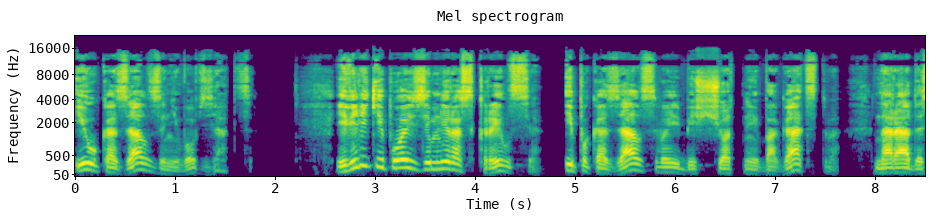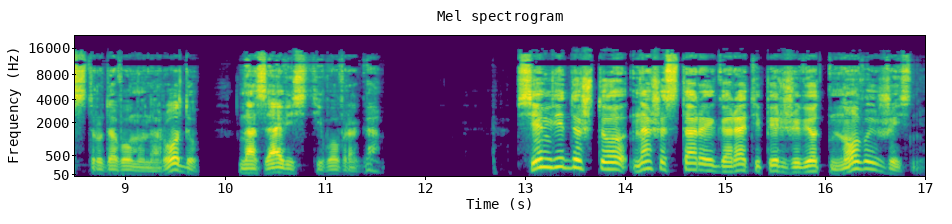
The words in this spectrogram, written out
и указал за него взяться. И великий пояс земли раскрылся и показал свои бесчетные богатства на радость трудовому народу, на зависть его врагам. Всем видно, что наша старая гора теперь живет новой жизнью,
